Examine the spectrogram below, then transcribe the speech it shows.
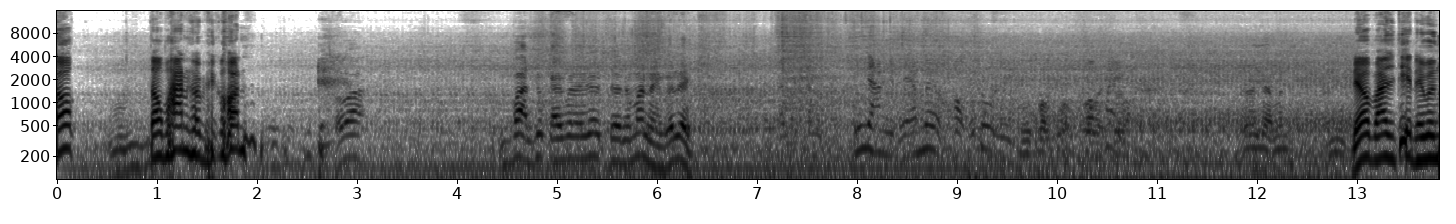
ดอก ต้องผ่านเขาไปก่อน เพราะว่าบ้านชุกไก่ไปเลยเด้อเติมน้ำมันให้ไปเลยทุกอย่างมีแถมเลยขอบคุณทุกเลยนี่ขอบขอบขอบไปเอออย่ามันเดี๋ยวปาสิเทศให้เบิ่ง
